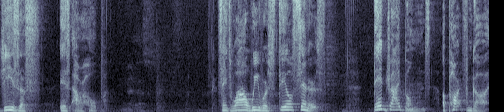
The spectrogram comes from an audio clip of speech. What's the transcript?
Jesus is our hope. Saints, while we were still sinners, dead, dry bones, apart from God,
